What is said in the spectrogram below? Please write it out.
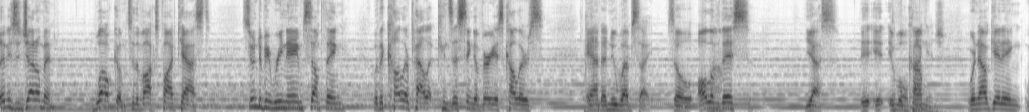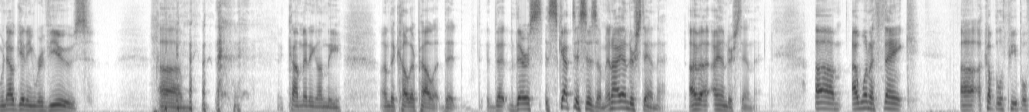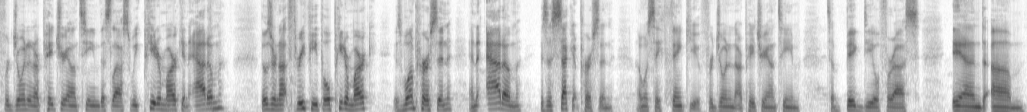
Ladies and gentlemen, welcome to the Vox Podcast, soon to be renamed something with a color palette consisting of various colors and a new website. So all Wow. of this, yes, it, it, it will come. package. We're now getting we're now getting reviews, um, commenting on the on the color palette that that there's skepticism, and I understand that. I, I understand that. Um, I want to thank uh, a couple of people for joining our Patreon team this last week Peter, Mark, and Adam. Those are not three people. Peter Mark is one person, and Adam is a second person. I want to say thank you for joining our Patreon team. It's a big deal for us. And um,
